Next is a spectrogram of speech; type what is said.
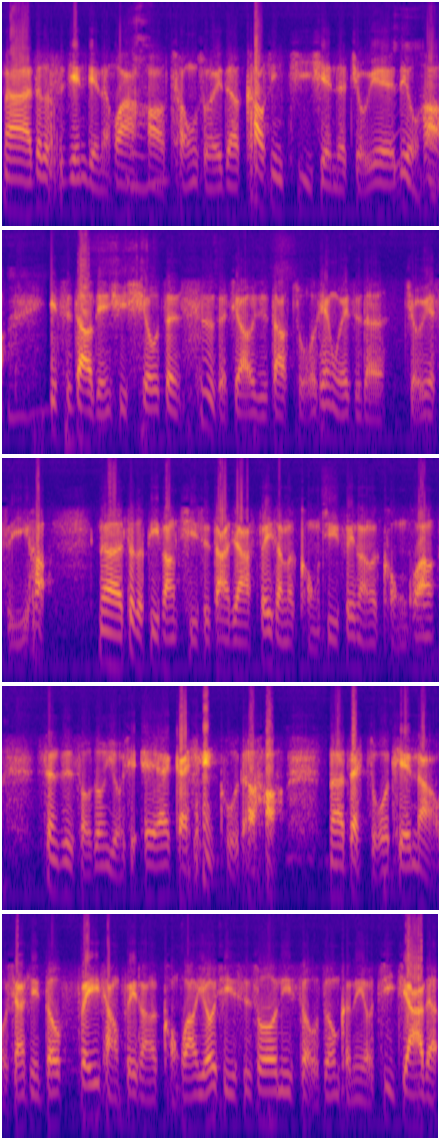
那这个时间点的话，哈，从所谓的靠近季线的九月六号，一直到连续修正四个交易日到昨天为止的九月十一号。那这个地方其实大家非常的恐惧，非常的恐慌，甚至手中有些 AI 概念股的哈，那在昨天呢，我相信都非常非常的恐慌，尤其是说你手中可能有技嘉的，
